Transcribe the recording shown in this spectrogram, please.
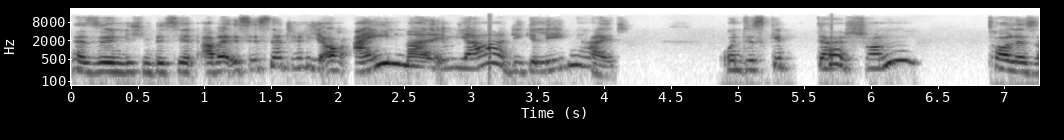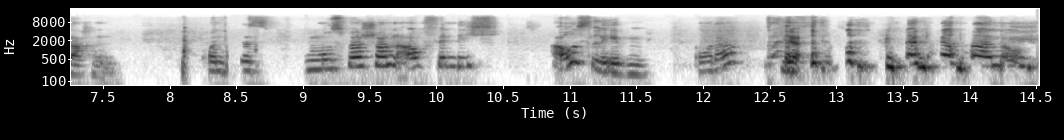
persönlich ein bisschen. Aber es ist natürlich auch einmal im Jahr die Gelegenheit. Und es gibt da schon tolle Sachen. Und das muss man schon auch, finde ich, ausleben, oder? Ja. Keine Ahnung.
